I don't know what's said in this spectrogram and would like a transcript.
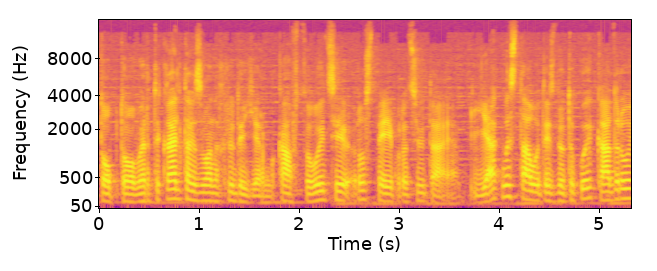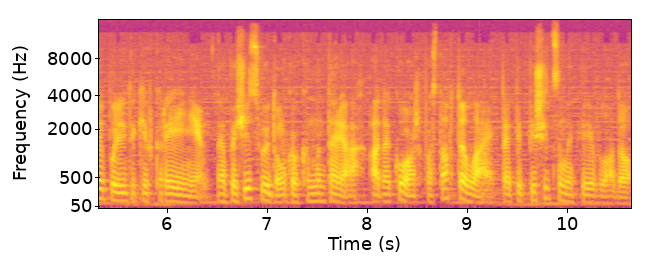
Тобто Тобто вертикаль так званих людей Єрмака в столиці росте і процвітає. Як ви ставитесь до такої кадрової політики в країні? Напишіть свою думку в коментарях, а також поставте лайк та підпишіться на Київладу.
